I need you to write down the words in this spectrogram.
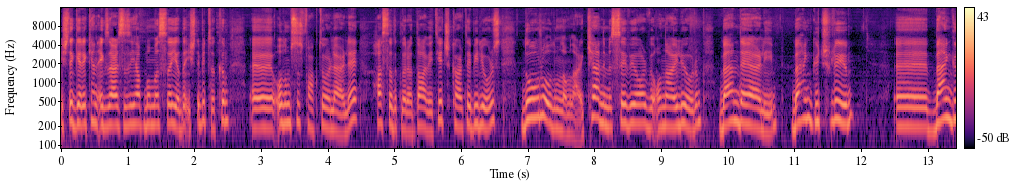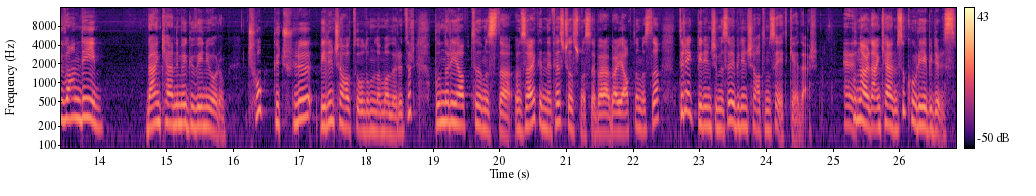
işte gereken egzersizi yapmaması ya da işte bir takım e, olumsuz faktörlerle hastalıklara davetiye çıkartabiliyoruz. Doğru olumlamalar, kendimi seviyor ve onaylıyorum, ben değerliyim, ben güçlüyüm, e, ben güvendeyim, ben kendime güveniyorum. Çok güçlü bilinçaltı olumlamalarıdır. Bunları yaptığımızda özellikle nefes çalışmasıyla beraber yaptığımızda direkt bilincimize ve bilinçaltımıza etki eder. Evet. Bunlardan kendimizi koruyabiliriz.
